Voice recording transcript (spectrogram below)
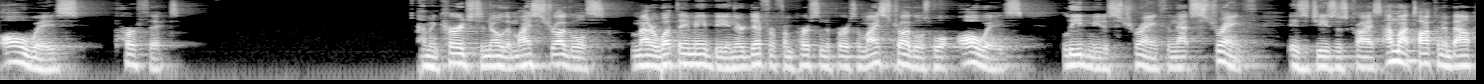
always perfect. I'm encouraged to know that my struggles, no matter what they may be, and they're different from person to person, my struggles will always lead me to strength, and that strength is Jesus Christ. I'm not talking about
